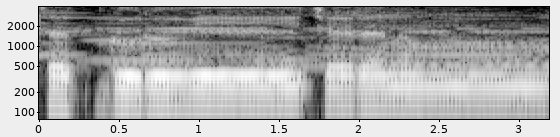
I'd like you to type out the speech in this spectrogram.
सद्गुरुवे चरणम्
